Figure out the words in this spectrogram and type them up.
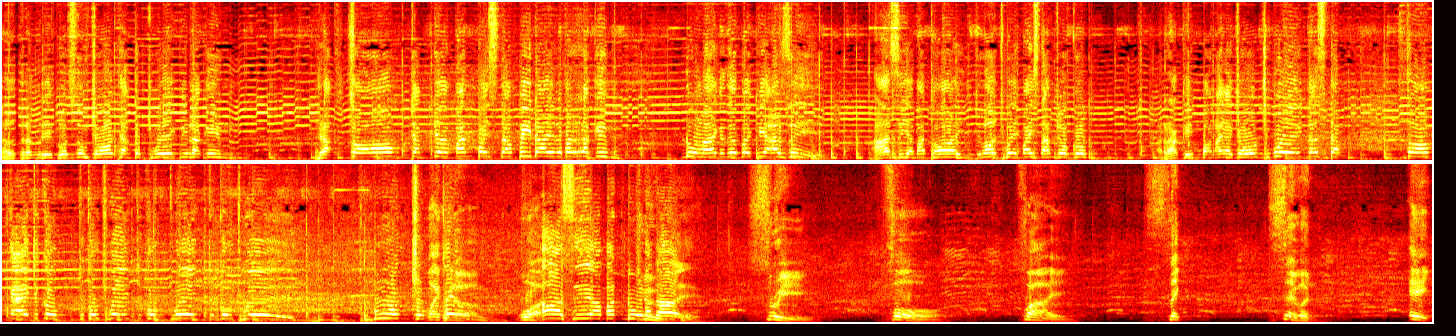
នៅត្រឹមរៀបគាត់សុំចូលធាក់ទប់ឆ្វេងពីរ៉ាគីមធាក់សងចាប់ជើងបានបៃស្ដាប់ពីដៃរបស់រ៉ាគីមដួលហើយក៏ទៅពីអាស៊ីអាស៊ីអាបាត់ថយឆ្លោឆ្វេងបៃស្ដាប់ចូលគុំរ៉ាគីមបាត់ដៃឲ្យចូលឆ្វេងទៅស្ដាប់ សងកែជង្គង់ជង្គង់ឆ្វេងជង្គង់ឆ្វេងជង្គង់ឆ្វេង4ជង្គ White ង់ color. One. អាស៊ីអាបាត់ដួលបាត់ហើយ three, four, five, six, seven, eight.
